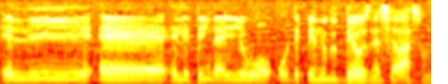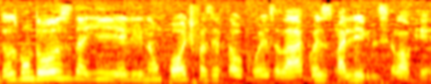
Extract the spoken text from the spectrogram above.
ele é, ele tem daí o, o dependendo do Deus, né? Sei lá, se é um Deus bondoso, daí ele não pode fazer tal coisa lá, coisas malignas, sei lá o que.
